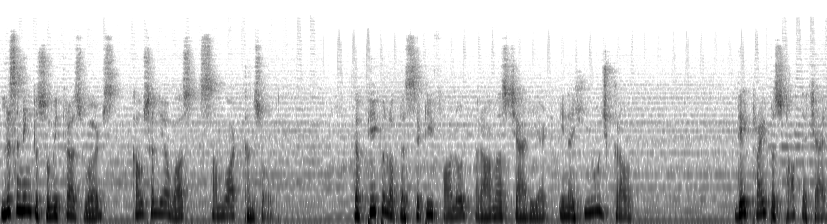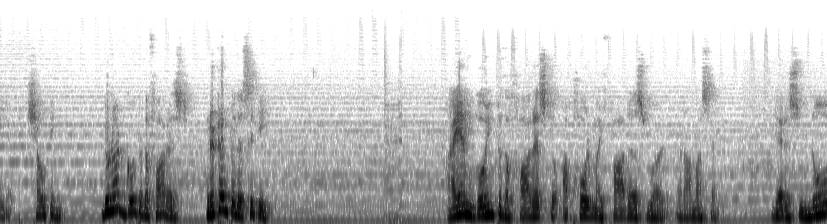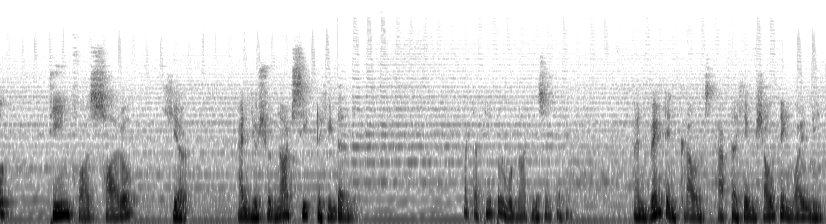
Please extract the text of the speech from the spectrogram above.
Listening to Sumitra's words, Kausalya was somewhat consoled. The people of the city followed Rama's chariot in a huge crowd. They tried to stop the chariot, shouting, Do not go to the forest, return to the city. I am going to the forest to uphold my father's word, Rama said. There is no theme for sorrow here, and you should not seek to hinder me. But the people would not listen to him and went in crowds after him, shouting wildly,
